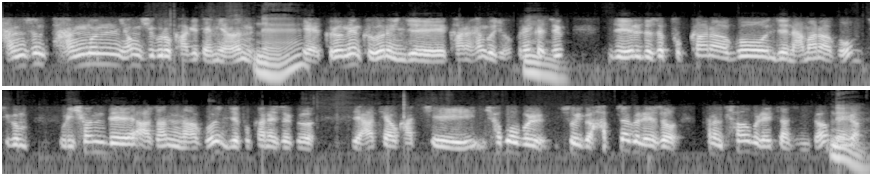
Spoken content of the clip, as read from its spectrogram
단순 방문 형식으로 가게 되면 네. 예 그러면 그거는 이제 가능한 거죠. 그러니까 음. 즉 이제 예를 들어서 북한하고 이제 남한하고 지금 우리 현대 아산하고 이제 북한에서 그 이제 아태하고 같이 협업을 소위 그 합작을 해서 하는 사업을 했지 않습니까? 네. 그러니까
